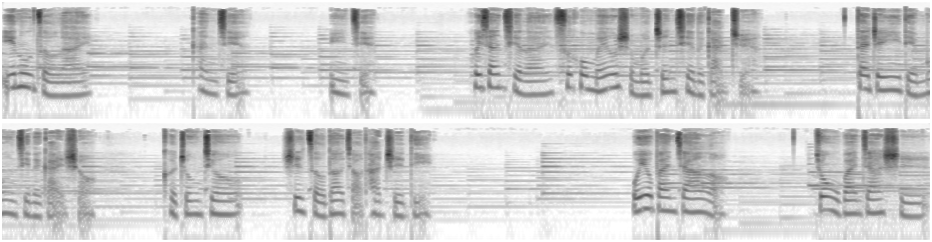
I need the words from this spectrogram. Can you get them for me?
一路走来，看见，遇见，回想起来，似乎没有什么真切的感觉，带着一点梦境的感受，可终究。是走到脚踏之地。我又搬家了。中午搬家时，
